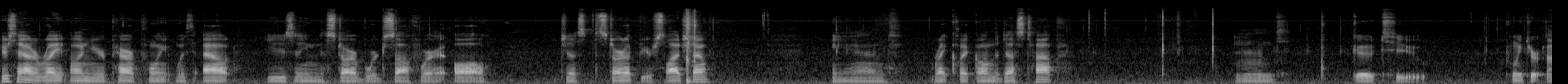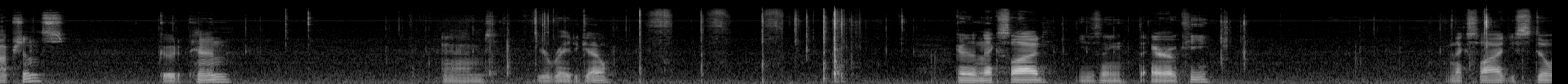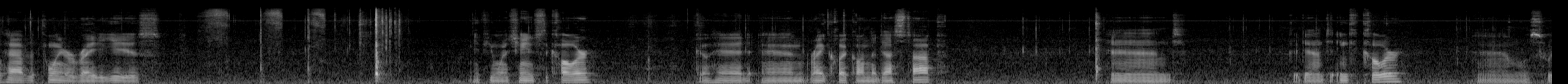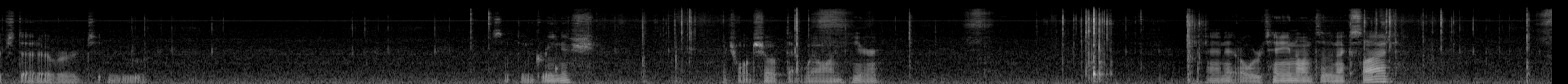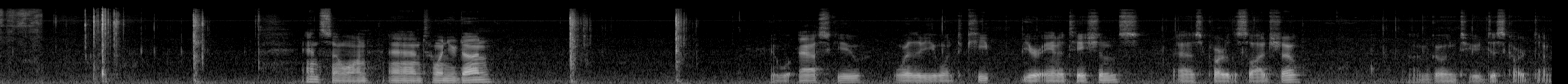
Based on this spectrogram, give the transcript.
Here's how to write on your PowerPoint without using the Starboard software at all. Just start up your slideshow and right click on the desktop and go to pointer options, go to pen, and you're ready to go. Go to the next slide using the arrow key. Next slide, you still have the pointer ready to use. If you want to change the color, go ahead and right click on the desktop and go down to ink color and we'll switch that over to something greenish which won't show up that well on here and it will retain onto the next slide and so on and when you're done it will ask you whether you want to keep your annotations as part of the slideshow. I'm going to discard them.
